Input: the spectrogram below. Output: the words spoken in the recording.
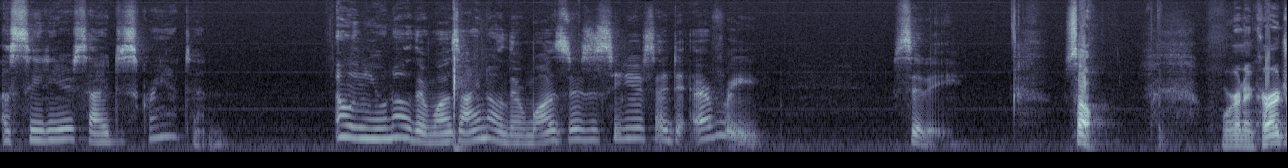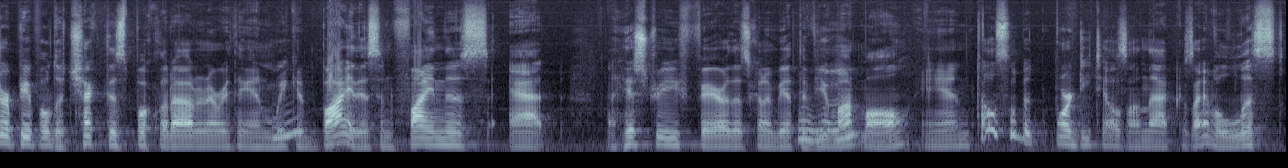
a seedier side to Scranton. Oh, you know there was. I know there was. There's a seedier side to every city. So, we're going to encourage our people to check this booklet out and everything, and Mm-hmm. we could buy this and find this at a history fair that's going to be at the Mm-hmm. Viewmont Mall. And tell us a little bit more details on that, because I have a list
